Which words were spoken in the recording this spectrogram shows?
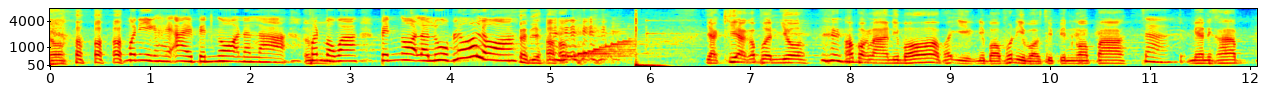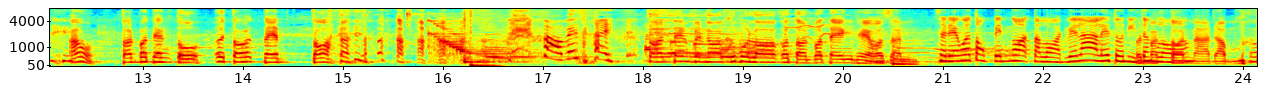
เนาะ มือนี่ให้อายเป็นเงาะนั่นล่ะอืมเพิ่นบอกว่าเป็นเงาะละรูปล้อรอเดี๋ยว อยากเคลียร์กับเพิ่นโยเอาบักลานี่บ่พระเอกนี่บ่ผู้นี่บ่สิเป็นงอปลาจ้าแม่นครับ เอ้า ตอนบ่แต่งโตวเอ้ยตอนแต่งตอน เปล่าไม่ใส่ ตอนแต่งเป็นงอคือบ่รอก็ตอนบ่แต่งแถวว่าซั่นแสดงว่าต้องเป็นเงาะตลอดเวลาเลยตัวนี้เพิ่นจังมักรอตอนหน้าดำ โอ้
